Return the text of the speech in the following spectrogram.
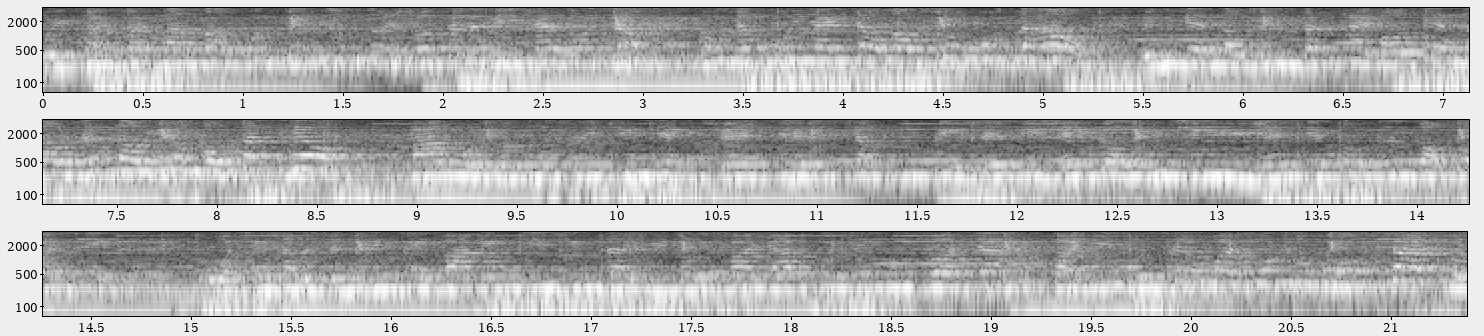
会快快慢慢混混沌沌，手推的比拳多叫，用电脑十三太保，电脑人脑约好单挑。把我手的水晶献给全世界，相思病谁比谁更无情？语言节奏制造幻境，火星上的神经病发明即兴，在宇宙里刷牙不会真空抓瞎，把一朵鲜花说成黄沙可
